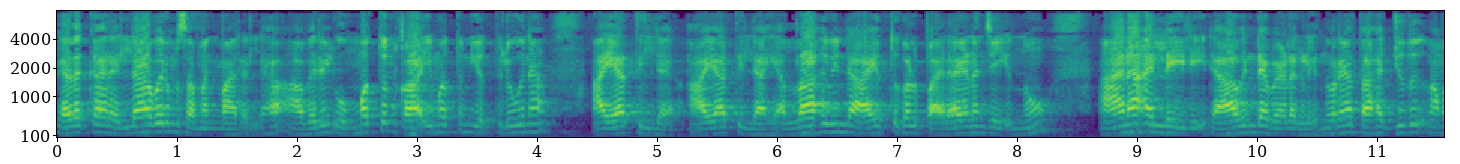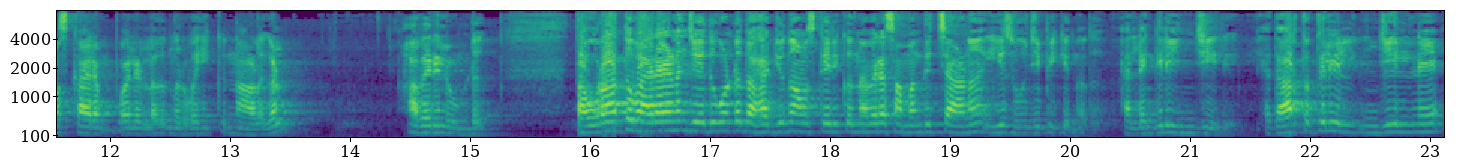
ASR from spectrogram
വേദക്കാരെല്ലാവരും സമന്മാരല്ല. അവരിൽ ഉമ്മത്തുൻ കായിമത്തുൻ യത്ലൂന ആയാത്തില്ല ആയാത്തില്ലാഹി. അള്ളാഹുവിന്റെ ആയത്തുകൾ പാരായണം ചെയ്യുന്നു. ആന അല്ലയിലി രാവിന്റെ വേളകളിൽ. എന്ന് പറഞ്ഞാൽ തഹജുദ് നമസ്കാരം പോലെയുള്ളത് നിർവഹിക്കുന്ന ആളുകൾ അവരിലുണ്ട്. തൗറാത്ത് പാരായണം ചെയ്തുകൊണ്ട് തഹജുദ് നമസ്കരിക്കുന്നവരെ സംബന്ധിച്ചാണ് ഈ സൂചിപ്പിക്കുന്നത്. അല്ലെങ്കിൽ ഇഞ്ചിയിൽ. യഥാർത്ഥത്തിൽ ഇഞ്ചിലിനെ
